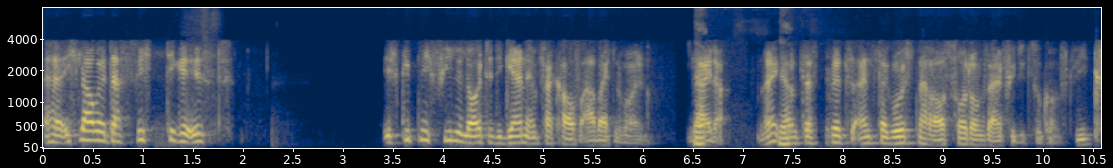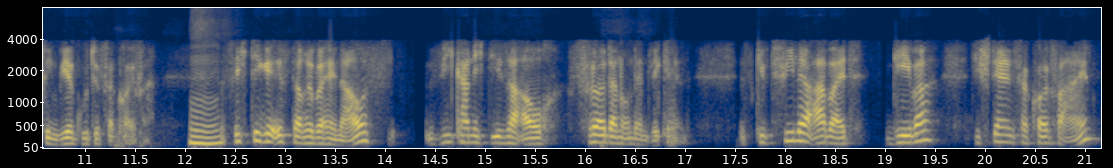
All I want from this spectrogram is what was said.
äh, ich glaube, das Wichtige ist, es gibt nicht viele Leute, die gerne im Verkauf arbeiten wollen. Leider. Ja. Ne? Ja. Und das wird eines der größten Herausforderungen sein für die Zukunft. Wie kriegen wir gute Verkäufer? Mhm. Das Wichtige ist darüber hinaus, wie kann ich diese auch fördern und entwickeln? Es gibt viele Arbeitgeber, die stellen Verkäufer ein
